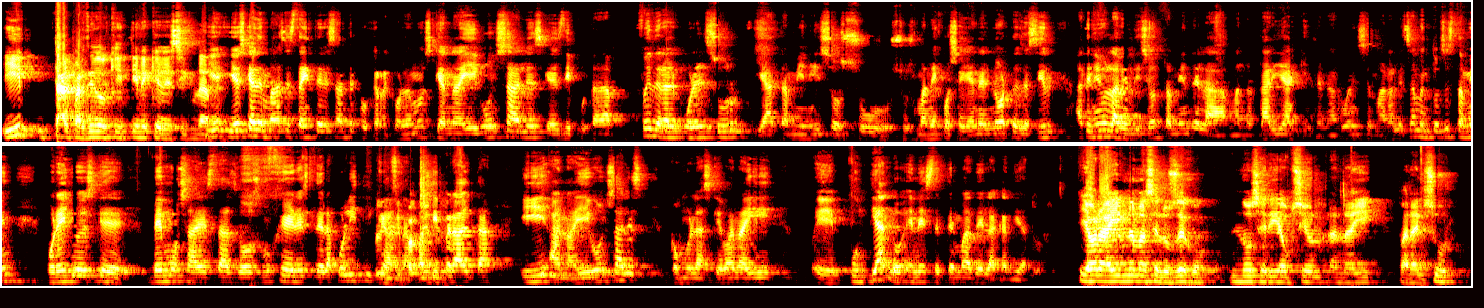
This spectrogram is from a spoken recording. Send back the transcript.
y tal partido aquí tiene que designar. Y, y es que además está interesante porque recordemos que Anaí González, que es diputada federal por el sur, ya también hizo su- sus manejos allá en el norte, es decir, ha tenido la bendición también de la mandataria quintanarroense Mara Lezama. Entonces también por ello es que vemos a estas dos mujeres de la política, Ana. Pati Peralta y Anaí González, como las que van ahí eh, punteando en este tema de la candidatura. Y ahora ahí nada más se los dejo, ¿no sería opción Anaí para el sur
